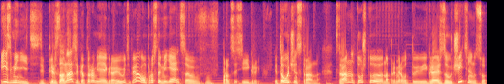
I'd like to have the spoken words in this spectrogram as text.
изменить персонажа, которым я играю. И у тебя он просто меняется в, в процессе игры. Это очень странно. Странно то, что, например, вот ты играешь за учительницу,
